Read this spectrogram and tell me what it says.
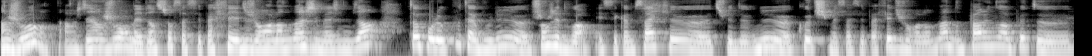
Un jour, alors je dis un jour, mais bien sûr ça s'est pas fait du jour au lendemain, j'imagine bien. Toi pour le coup, tu as voulu euh, changer de voie et c'est comme ça que euh, tu es devenu euh, coach, mais ça s'est pas fait du jour au lendemain. Donc parle-nous un peu de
